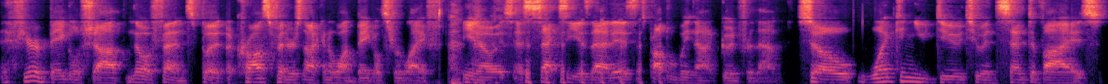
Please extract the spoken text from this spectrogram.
if you're a bagel shop, no offense, but a CrossFitter is not going to want bagels for life. You know, as, as sexy as that is, it's probably not good for them. So, what can you do to incentivize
